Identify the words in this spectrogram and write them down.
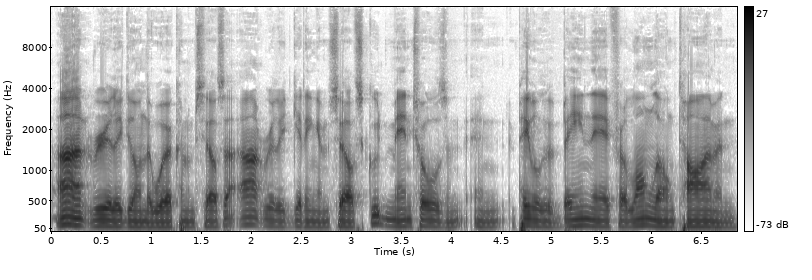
aren't really doing the work on themselves, aren't really getting themselves good mentors and, and people who have been there for a long, long time and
